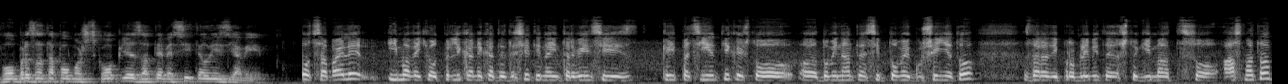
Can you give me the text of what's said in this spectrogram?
во брзата помош Скопје за ТВ Сител изјави. Од Сабајле има веќе од прилика некаде десетина интервенции кај пациенти кај што доминантен симптом е гушењето заради проблемите што ги имаат со астмата.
